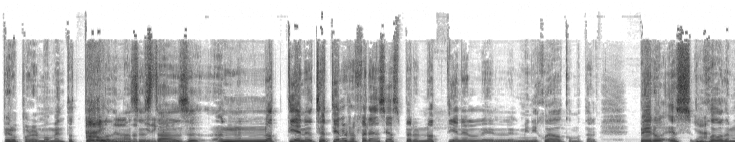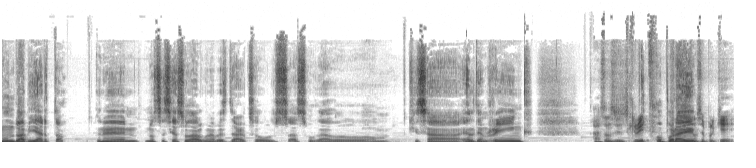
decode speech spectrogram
pero por el momento todo lo demás está, no tiene, o sea, tiene referencias, pero no tiene el, minijuego como tal. Pero es un juego de mundo abierto. Eh, no sé si has jugado alguna vez Dark Souls, has jugado um, quizá Elden Ring. Assassin's Creed. O por ahí. No sé por qué.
